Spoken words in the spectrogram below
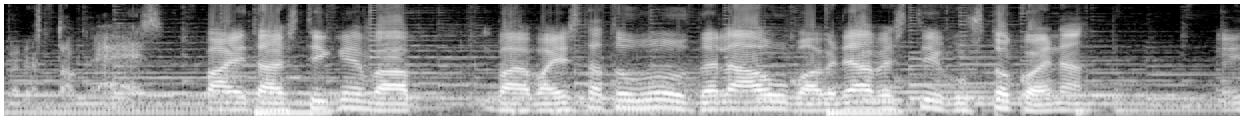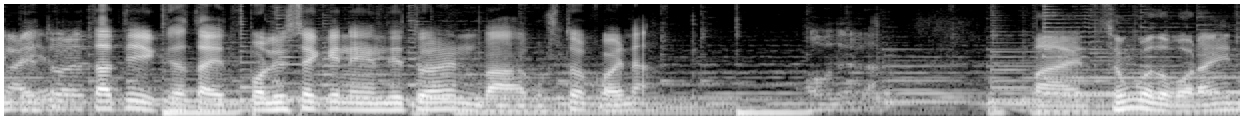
pero esto qué es? Ba, eta Stiken, ba, ba, baiestatu du dela hau, ba, bere abesti gustokoena. Egin Bai. dituetatik, ez da, polisekin egin dituen, ba, gustokoena. Hau dela. Ba, entzungo dugu orain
